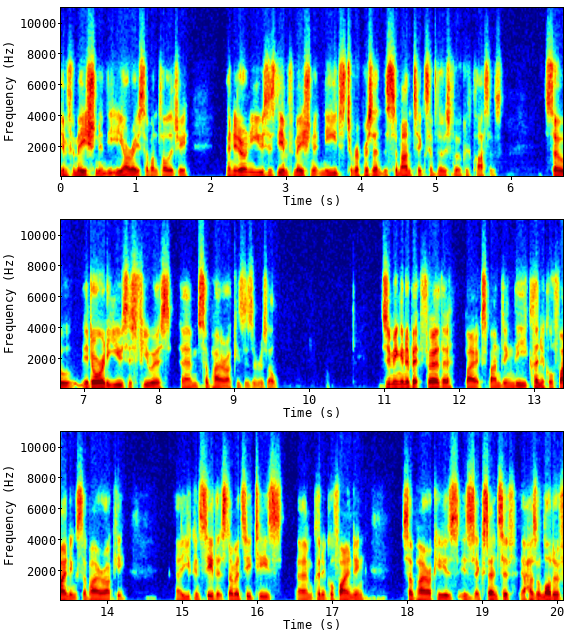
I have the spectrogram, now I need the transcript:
information in the ERA subontology, and it only uses the information it needs to represent the semantics of those focus classes. So it already uses fewer um, subhierarchies as a result. Zooming in a bit further by expanding the clinical finding subhierarchy, uh, you can see that SNOMED CT's um, clinical finding subhierarchy is, is extensive. It has a lot of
